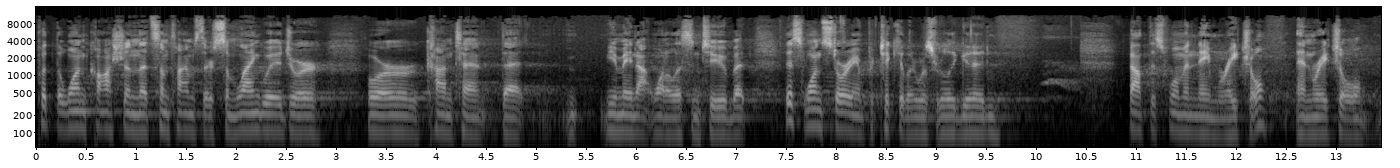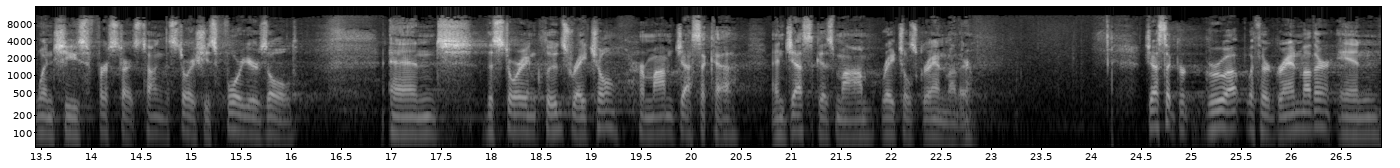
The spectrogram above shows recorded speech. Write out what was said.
put the one caution that sometimes there's some language or or content that you may not want to listen to, but this one story in particular was really good about this woman named Rachel. And Rachel, when she first starts telling the story, she's four years old. And the story includes Rachel, her mom Jessica, and Jessica's mom, Rachel's grandmother. Jessica grew up with her grandmother in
